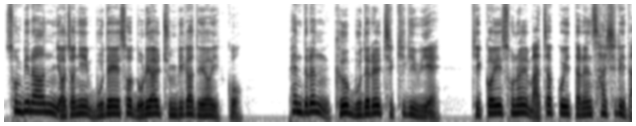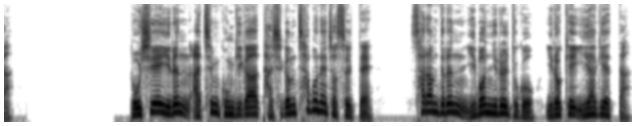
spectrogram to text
손비나은 여전히 무대에서 노래할 준비가 되어 있고 팬들은 그 무대를 지키기 위해 기꺼이 손을 맞잡고 있다는 사실이다. 도시의 이른 아침 공기가 다시금 차분해졌을 때 사람들은 이번 일을 두고 이렇게 이야기했다.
